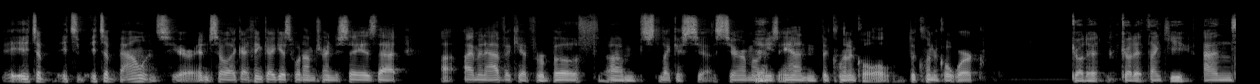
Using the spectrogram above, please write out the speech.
it's a it's it's a balance here and so like i think i guess what i'm trying to say is that I'm an advocate for both, um, like a ceremonies yeah. and the clinical the clinical work. Got it, got it. Thank you. And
